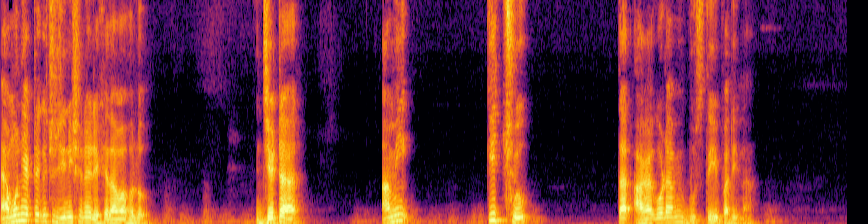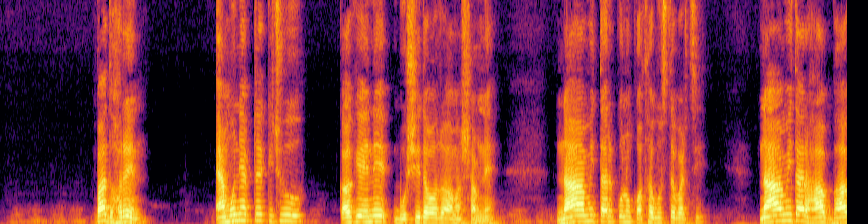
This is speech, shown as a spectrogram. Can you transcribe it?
এমনই একটা কিছু জিনিস এনে রেখে দেওয়া হলো, যেটার আমি কিচ্ছু তার আগাগোড়া আমি বুঝতেই পারি না। বা ধরেন এমনই একটা কিছু কাউকে এনে বসিয়ে দেওয়া হলো আমার সামনে। না আমি তার কোনো কথা বুঝতে পারছি, না আমি তার হাব ভাব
